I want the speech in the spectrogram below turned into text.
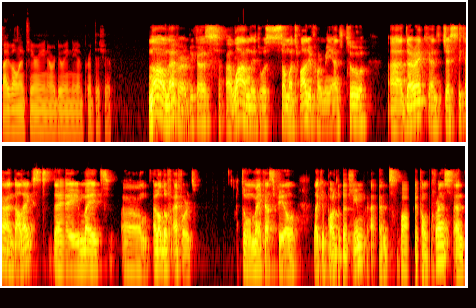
by volunteering or doing the apprenticeship? No, never, because uh, one, it was so much value for me, and two, uh, Derek and Jessica and Alex, they made um, a lot of effort to make us feel like a part of the team and part of the conference and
